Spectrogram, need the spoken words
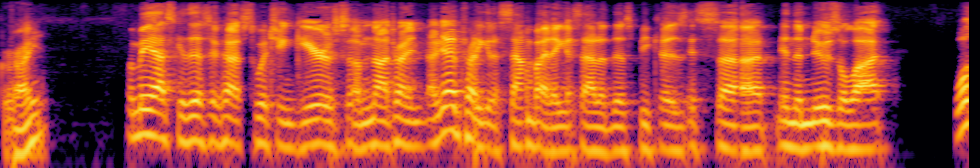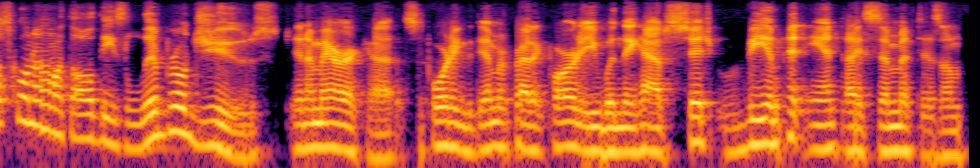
right? Let me ask you this: I'm kind of switching gears. I'm not trying. I got to try to get a soundbite, I guess, out of this because it's uh, in the news a lot. What's going on with all these liberal Jews in America supporting the Democratic Party when they have such vehement anti-Semitism,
